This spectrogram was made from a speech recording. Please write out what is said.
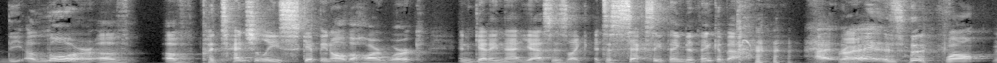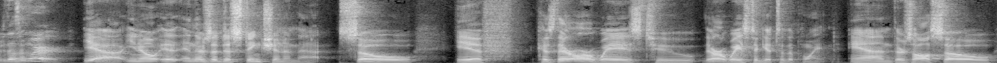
the allure of of potentially skipping all the hard work and getting that yes is like it's a sexy thing to think about. I, right, but Well, it doesn't work. Yeah, you know, it, and there's a distinction in that. So if because there are ways to there are ways to get to the point, and there's also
